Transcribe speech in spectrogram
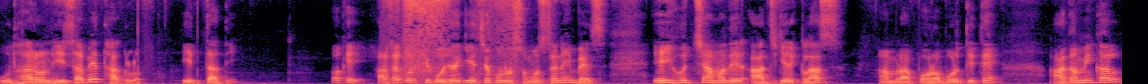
উদাহরণ হিসাবে থাকল, ইত্যাদি। ওকে আশা করছি বোঝা গিয়েছে, কোনো সমস্যা নেই, ব্যাস। এই হচ্ছে আমাদের আজকের ক্লাস। আমরা পরবর্তীতে আগামীকাল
